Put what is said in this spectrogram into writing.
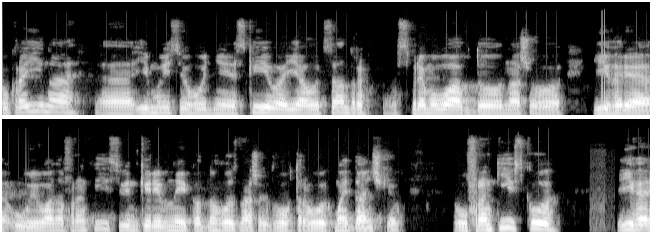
Україна. Е, І ми сьогодні з Києва. Я Олександр спрямував до нашого Ігоря у Івано-Франківськ. Він керівник одного з наших двох торгових майданчиків у Франківську. Ігор,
